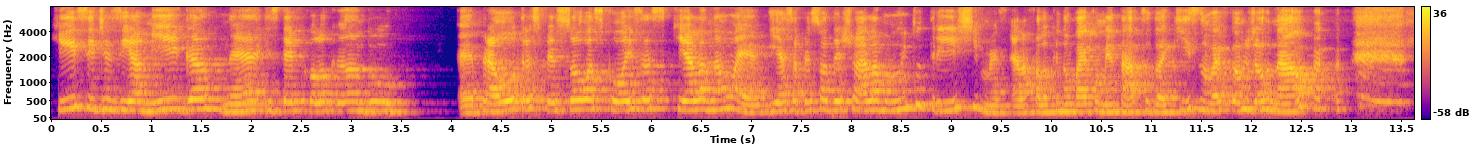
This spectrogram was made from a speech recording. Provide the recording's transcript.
que se dizia amiga, né, esteve colocando é, para outras pessoas coisas que ela não é. E essa pessoa deixou ela muito triste, mas ela falou que não vai comentar tudo aqui, senão vai ficar um jornal.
